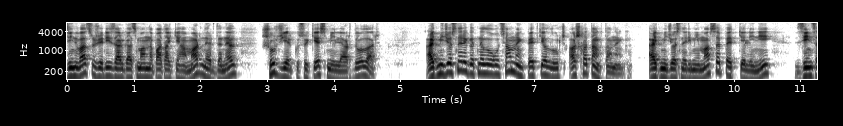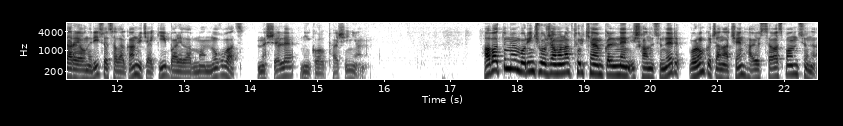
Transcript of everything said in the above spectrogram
զինված ուժերի զարգացման նպատակի համար ներդնել շուրջ 2.5 միլիարդ դոլար։ Այդ միջոցները գտնելու ուղղությամբ մենք պետք է լուրջ աշխատանք տանենք։ Այդ միջոցների մի մասը պետք է լինի զինծառայողների սոցիալական վիճակի բարելավմանն ուղղված, նշել է Նիկոլ Փաշինյանը։ Հավատում եմ, որ ինչ որ ժամանակ Թուրքիայում կլինեն իշխանություններ, որոնք կճանաչեն հայոց ցեղասպանությունը,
